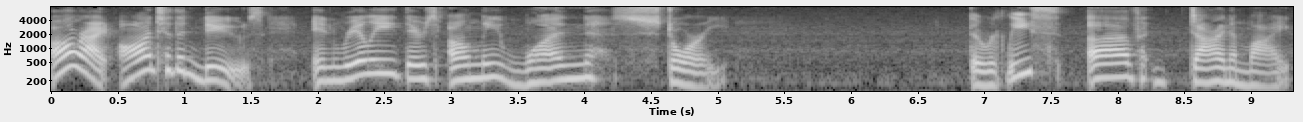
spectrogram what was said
All right, on to the news. And really, there's only one story the release of Dynamite.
